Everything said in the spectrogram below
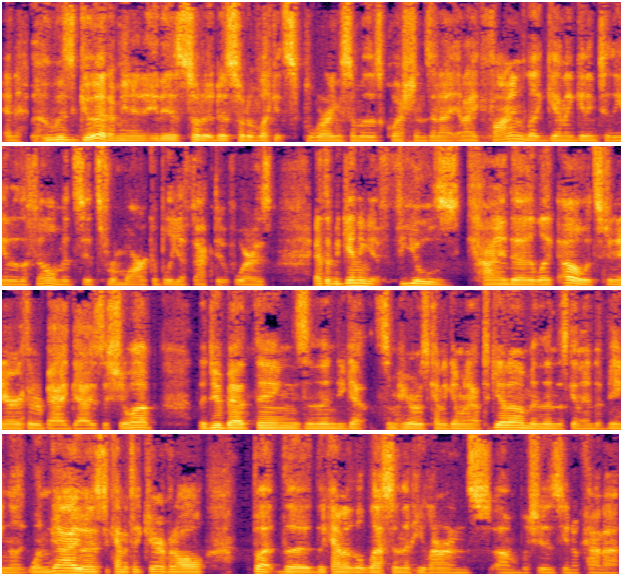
and who is good? I mean, it, it is sort of it is sort of like exploring some of those questions, and I and I find like again getting to the end of the film, it's it's remarkably effective. Whereas at the beginning, it feels kind of like oh, it's generic. There are bad guys that show up they do bad things, and then you get some heroes kind of going out to get them, and then it's going to end up being like one guy who has to kind of take care of it all. But the the kind of the lesson that he learns, um, which is you know kind of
